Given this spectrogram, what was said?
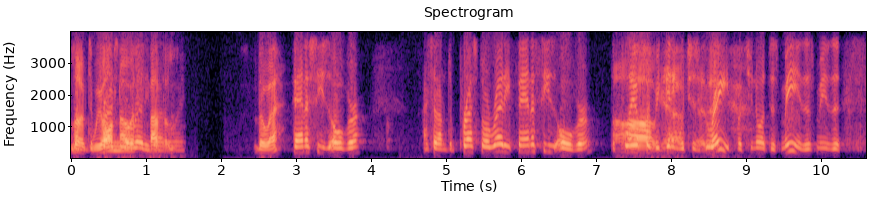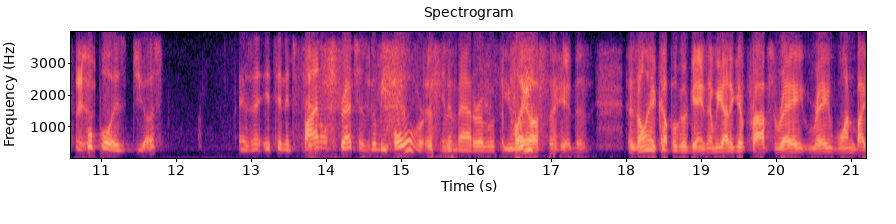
Look, we all know it's about the the. The what? Fantasy's over. I said I'm depressed already. Fantasy's over. The Oh, playoffs are beginning, yes, which is it is. great. But you know what this means? This means that Yeah. football is just as it's in its final stretch and it's going to be over in a matter of a few The playoffs weeks. are here. There's, there's only a couple good games, and we got to give props. Ray Ray won by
